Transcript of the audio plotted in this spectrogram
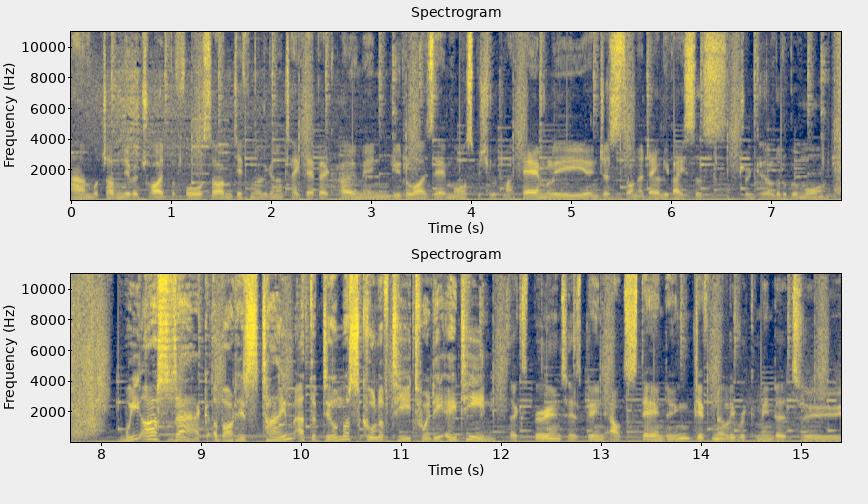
um, which I've never tried before. So I'm definitely going to take that back home and utilize that more, especially with my family and just on a daily basis, drink it a little bit more. We asked Zach about his time at the Dilmah School of Tea 2018. The experience has been outstanding. Definitely recommend it to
